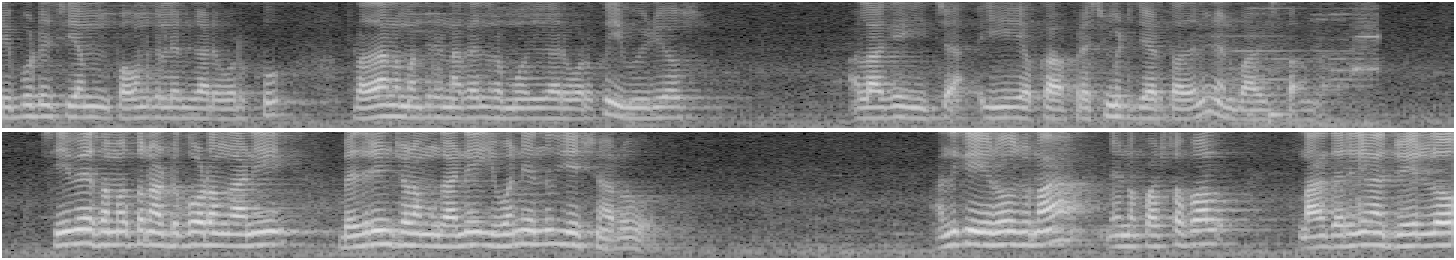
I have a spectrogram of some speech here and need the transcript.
డిప్యూటీ సీఎం పవన్ కళ్యాణ్ గారి వరకు ప్రధానమంత్రి నరేంద్ర మోదీ గారి వరకు ఈ వీడియోస్ అలాగే ఈ చ ఈ యొక్క ప్రెస్ మీట్ చేరుతుందని నేను భావిస్తాను సిబిఐ సంస్థను అడ్డుకోవడం కానీ బెదిరించడం కానీ ఇవన్నీ ఎందుకు చేసినారు? అందుకే ఈ రోజున నేను ఫస్ట్ ఆఫ్ ఆల్ నాకు జరిగిన జైల్లో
